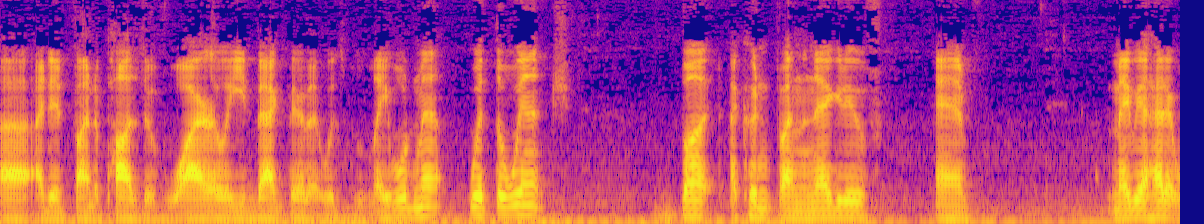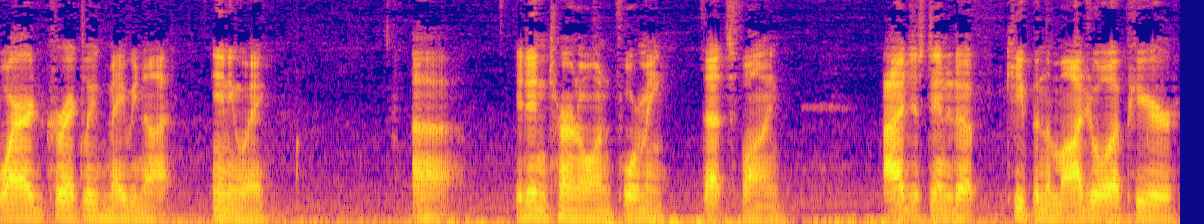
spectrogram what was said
Uh, I did find a positive wire lead back there that was labeled with the winch, but I couldn't find the negative, and maybe I had it wired correctly, maybe not. Anyway, uh, it didn't turn on for me. That's fine. I just ended up keeping the module up here,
